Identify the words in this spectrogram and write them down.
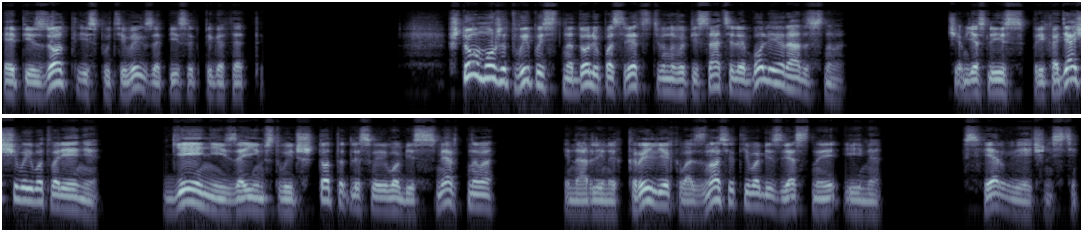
эпизод из путевых записок Пегатетты. Что может выпасть на долю посредственного писателя более радостного, чем если из приходящего его творения гений заимствует что-то для своего бессмертного и на орлиных крыльях возносит его безвестное имя в сферу вечности.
